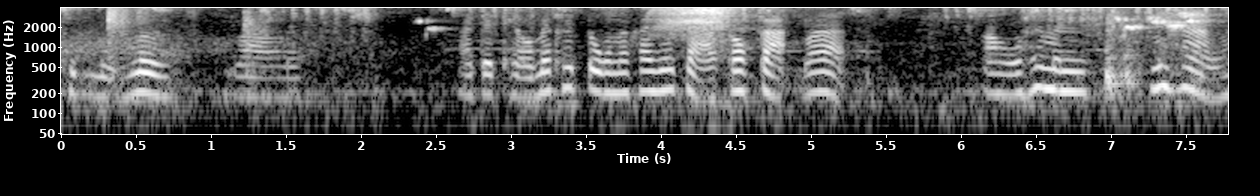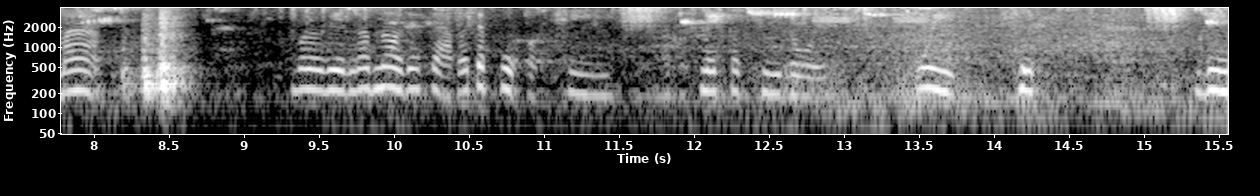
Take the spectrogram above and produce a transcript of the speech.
ขุดหลุมเลยวางเลย อาจจะแถวไม่ค่อยตรงนะคะยายจ๋าก็กะว่า เอาให้มันไม่ห่างมาก บริเวณรอบนอกยายจ๋าก็จะปลูกผักชีเม็ดผักชีโรยอุ้ย ดิน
